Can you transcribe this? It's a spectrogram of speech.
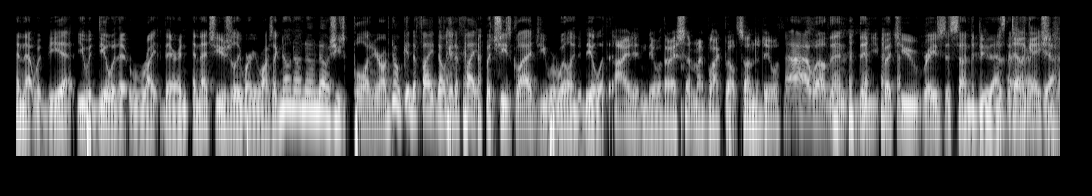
And that would be it. You would deal with it right there. And, and that's usually where your wife's like, no, no, no, no. She's pulling your arm. Don't get in a fight. Don't get in a fight. but she's glad you were willing to deal with it. I didn't deal with it. I sent my black belt son to deal with it. Ah, well then, then, you, but you raised a son to do that. It's delegation. Yeah,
